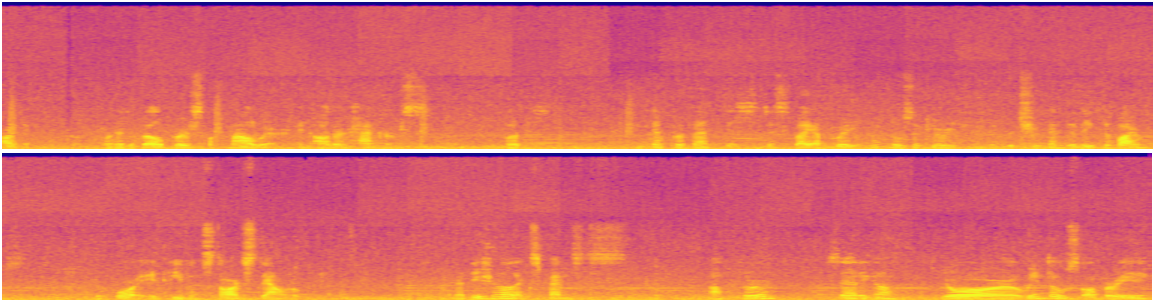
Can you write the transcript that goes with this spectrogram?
target for the developers of malware and other hackers, but you can prevent this just by upgrading Windows security in which you can delete the virus before it even starts downloading. and additional expenses. After setting up your Windows operating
